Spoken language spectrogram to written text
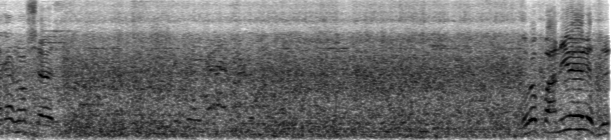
খানেক সব শেষ। পুরো পানি হয়ে গেছে।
